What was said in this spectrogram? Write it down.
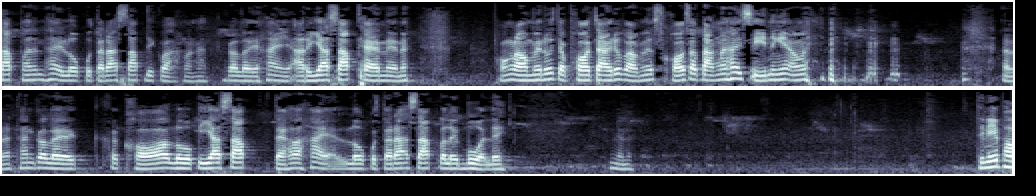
ทรัพย์เพราะนั้นให้โลกุตระทรัพย์ดีกว่าเหมือนกันก็เลยให้อริยทรัพย์แทนเลยนะของเราไม่รู้จะพอใจหรือเปล่าขอสตังค์แล้วให้ศีลอย่างเงี้ยเอาไหมนะท่านก็เลยขอโลกิยทรัพย์ แต่เขาให้โลกุตระทรัพย์ก็เลยบวชเลยเนี่ยนะทีนี้พอ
